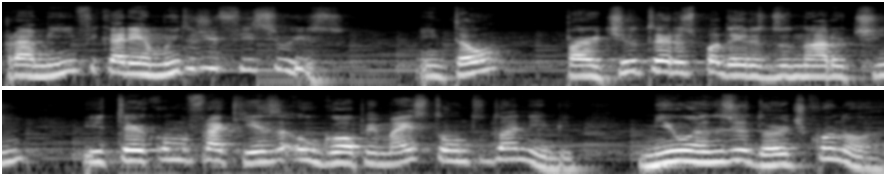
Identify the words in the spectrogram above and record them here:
Para mim ficaria muito difícil isso. Então, partiu ter os poderes do Narutin e ter como fraqueza o golpe mais tonto do anime, Mil Anos de Dor de Konoha.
